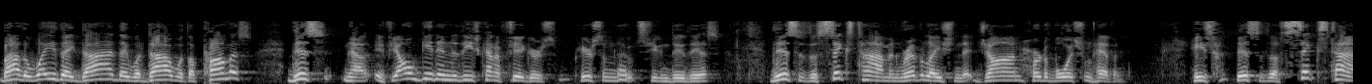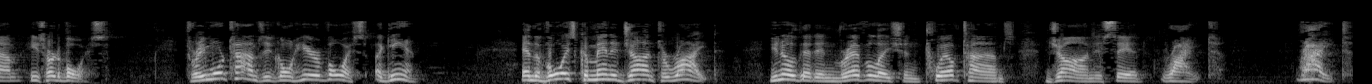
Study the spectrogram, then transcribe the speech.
by the way they died, they would die with a promise. This, now, if y'all get into these kind of figures, here's some notes. You can do this. This is the sixth time in Revelation that John heard a voice from heaven. He's, this is the sixth time he's heard a voice. Three more times he's going to hear a voice again. And the voice commanded John to write. You know that in Revelation 12 times, John is said, write. Write.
